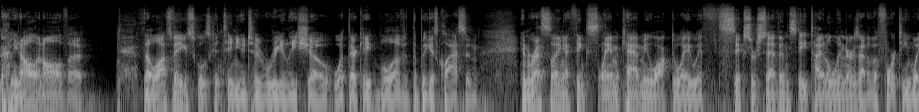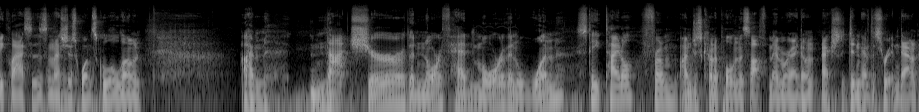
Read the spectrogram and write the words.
I mean, all in all, the the Las Vegas schools continue to really show what they're capable of at the biggest class in in wrestling. I think Slam Academy walked away with six or seven state title winners out of the 14 weight classes, and that's mm. just one school alone. I'm not sure the North had more than one state title from. I'm just kind of pulling this off memory. I don't actually didn't have this written down.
